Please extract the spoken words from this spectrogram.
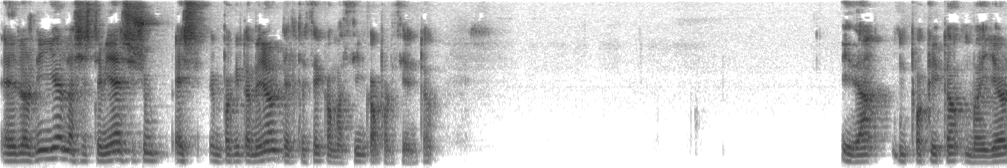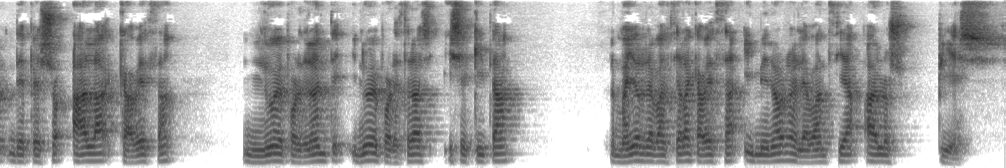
En los niños las extremidades es un, es un poquito menor, del 13,5%. Y da un poquito mayor de peso a la cabeza, 9 por delante y 9 por detrás, y se quita mayor relevancia a la cabeza y menor relevancia a los pies.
